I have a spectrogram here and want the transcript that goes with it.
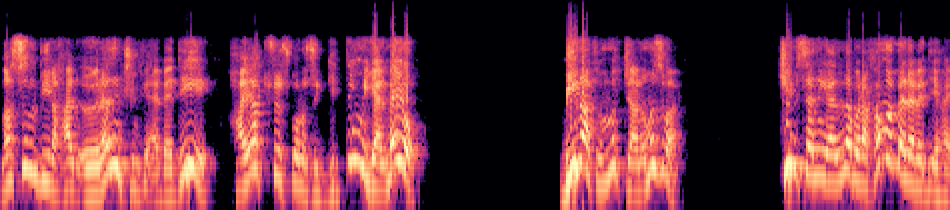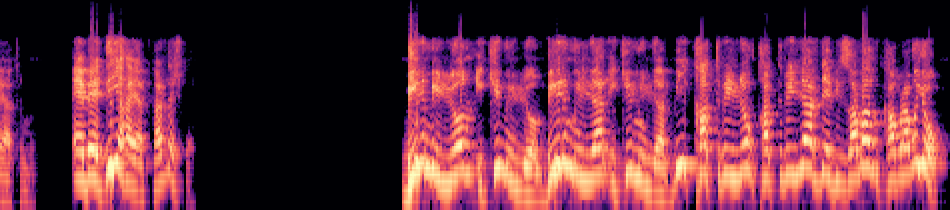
nasıl bir hal öğrenin. Çünkü ebedi hayat söz konusu. Gittin mi gelme yok. Bir atımlık canımız var. Kimsenin eline bırakamam ben ebedi hayatımı. Ebedi hayat kardeşler. 1 milyon, 2 milyon, 1 milyar, 2 milyar, bir katrilyon, katrilyar diye bir zaman kavramı yok.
